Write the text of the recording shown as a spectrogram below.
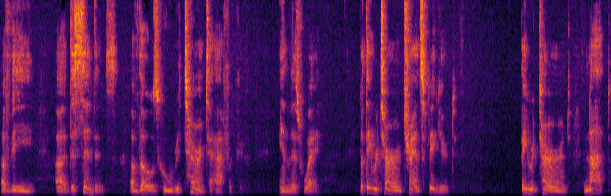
of the uh, descendants of those who returned to Africa in this way. But they returned transfigured. They returned not,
